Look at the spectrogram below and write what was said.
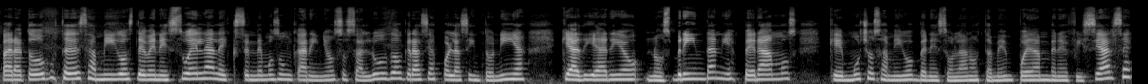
para todos ustedes amigos de Venezuela, le extendemos un cariñoso saludo. Gracias por la sintonía que a diario nos brindan y esperamos que muchos amigos venezolanos también puedan beneficiarse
